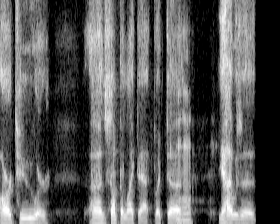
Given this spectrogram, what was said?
R2 or uh, something like that. But uh, Mhm. yeah, it was a,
